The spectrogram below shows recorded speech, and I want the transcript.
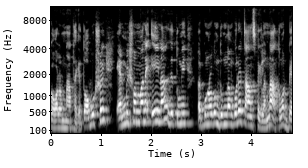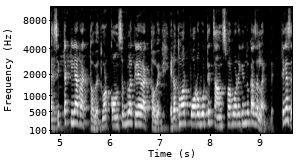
কভার না থাকে। তো অবশ্যই অ্যাডমিশন মানে এই না যে তুমি কোনো রকম দুমদাম করে চান্স গেলা না। তোমার বেসিকটা ক্লিয়ার রাখতে হবে। তোমার কনসেপ্টগুলো ক্লিয়ার রাখতে হবে। এটা তোমার পরবর্তী চান্স পাওয়ার পরে কিন্তু কাজে লাগবে। ঠিক আছে?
